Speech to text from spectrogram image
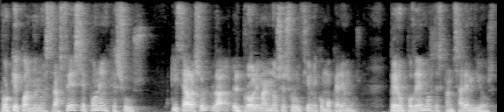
porque cuando nuestra fe se pone en Jesús, quizá el problema no se solucione como queremos, pero podemos descansar en Dios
